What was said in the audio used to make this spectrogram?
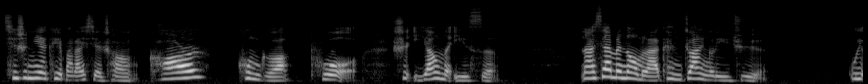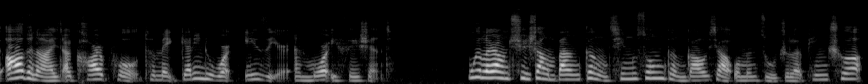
其实你也可以把它写成 car 空格 pool 是一样的意思。那下面呢，我们来看这样一个例句：We organized a carpool to make getting to work easier and more efficient。为了让去上班更轻松、更高效，我们组织了拼车。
